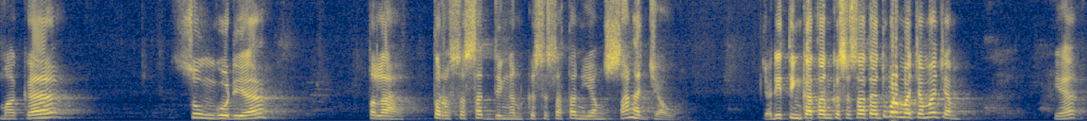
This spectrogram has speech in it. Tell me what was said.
maka sungguh dia telah tersesat dengan kesesatan yang sangat jauh. Jadi tingkatan kesesatan itu bermacam-macam. Ya.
